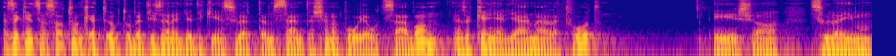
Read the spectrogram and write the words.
1962. október 11-én születtem Szentesen, a Pólya utcában. Ez a kenyergyár mellett volt, és a szüleim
